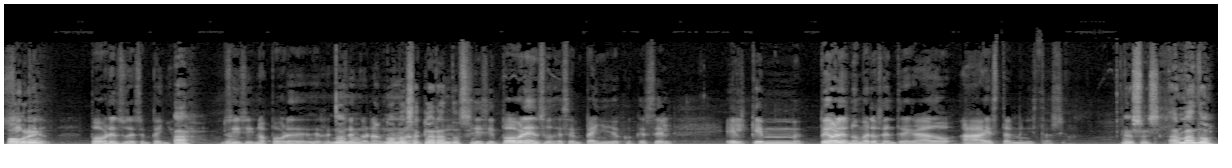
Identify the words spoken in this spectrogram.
¿Pobre? pobre en su desempeño. Ah, sí, sí, no pobre de, recursos no, no, económicos. No nos aclarando, sí. Sí, sí, pobre en su desempeño. Yo creo que es el, el que peores números ha entregado a esta administración. Eso es. Armando.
